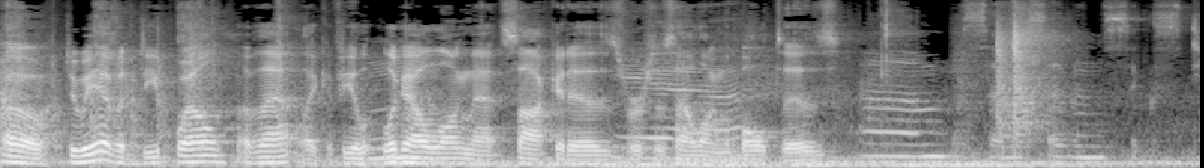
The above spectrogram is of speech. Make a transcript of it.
Oh, do we have a deep well of that? Like if you look how long that socket is versus how long the bolt is. Um, so seven sixteenths.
